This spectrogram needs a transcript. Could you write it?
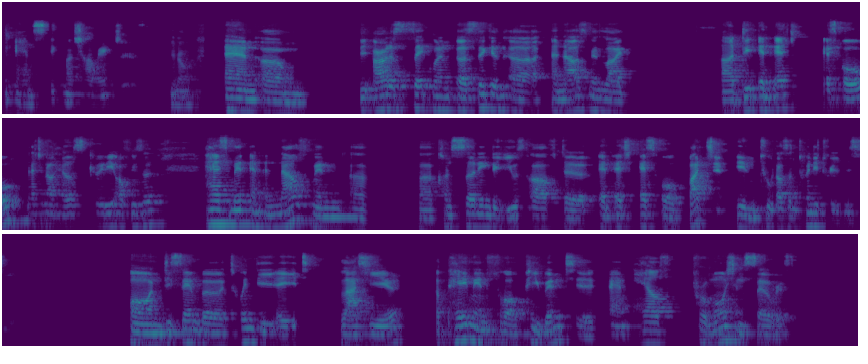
and stigma challenges. you know. And um, the other second, uh, second uh, announcement, like uh, the NHSO, National Health Security Officer, has made an announcement uh, uh, concerning the use of the NHSO budget in 2023 this year. On December 28 last year, a payment for preventive and health promotion service,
